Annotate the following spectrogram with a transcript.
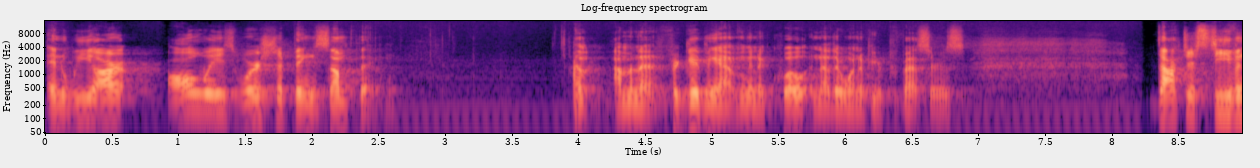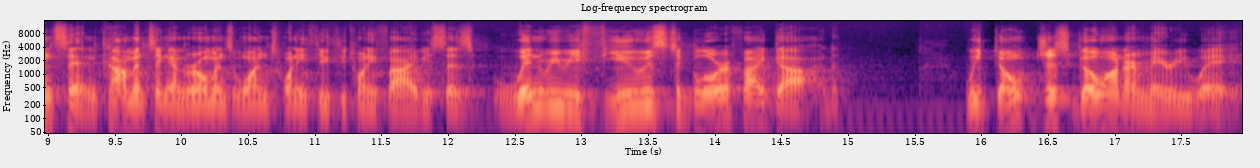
and we are always worshiping something. I'm, I'm going to, forgive me, I'm going to quote another one of your professors. Dr. Stevenson, commenting on Romans 1 23 through 25, he says, When we refuse to glorify God, we don't just go on our merry way.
